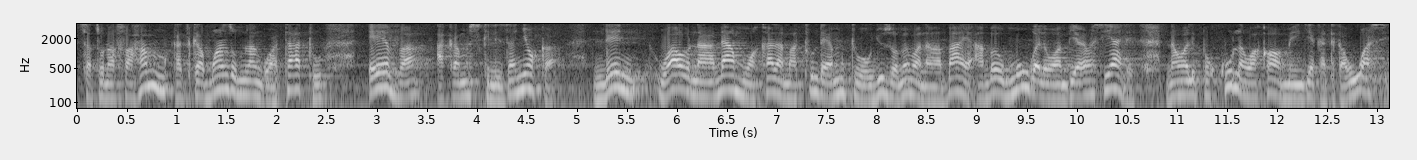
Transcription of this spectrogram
Sa tunafahamu katika mwanzo mlango wa tatu eva akamsikiliza nyoka. Then wao na adamu wakala matunda ya mtu wa ujuzi wa mema na mabaya ambayo mungu aliwaambia wasiale. Na walipokula wakawa wameingia katika uasi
